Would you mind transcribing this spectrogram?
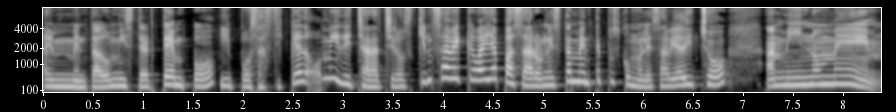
inventado Mr. Tempo y pues así quedó mi dicharacheros. ¿Quién sabe qué vaya a pasar? Honestamente pues como les había dicho, a mí no me...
